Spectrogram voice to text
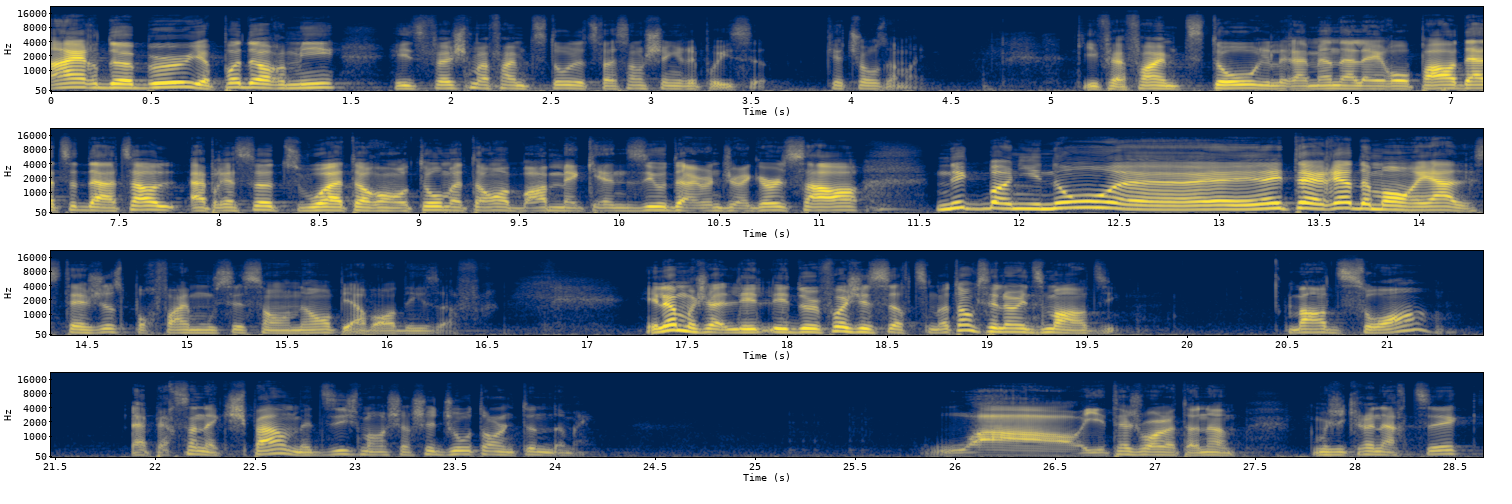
air de bœuf, il a pas dormi. Et il dit Fais, je me faire un petit tour, de toute façon, je ne signerai pas ici. Quelque chose de même. Il fait faire un petit tour, il le ramène à l'aéroport. That's. Après ça, tu vois à Toronto, mettons, Bob McKenzie ou Darren Drager sort. Nick Bonino, euh, intérêt de Montréal. C'était juste pour faire mousser son nom puis avoir des offres. Et là, moi, les, deux fois, j'ai sorti. Mettons que c'est lundi, mardi. Mardi soir, la personne à qui je parle me dit Je m'en chercher Joe Thornton demain. Wow! Il était joueur autonome. Moi, j'ai écrit un article.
